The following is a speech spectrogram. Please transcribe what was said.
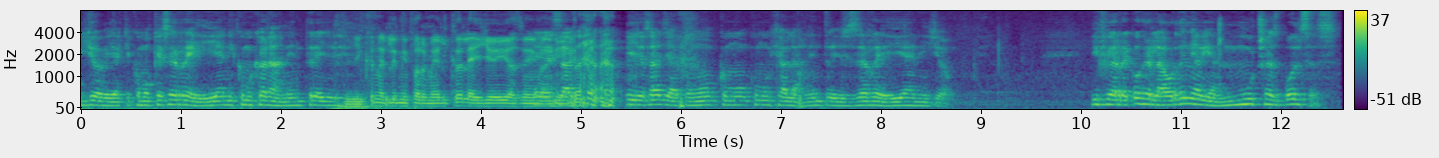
Y yo veía que como que se reían y como que hablaban entre ellos. Y con el uniforme del colegio ibas, me imagino. Exacto. Y ellos allá como, como, como que hablaban entre ellos y se reían y yo. Y fui a recoger la orden y habían muchas bolsas,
